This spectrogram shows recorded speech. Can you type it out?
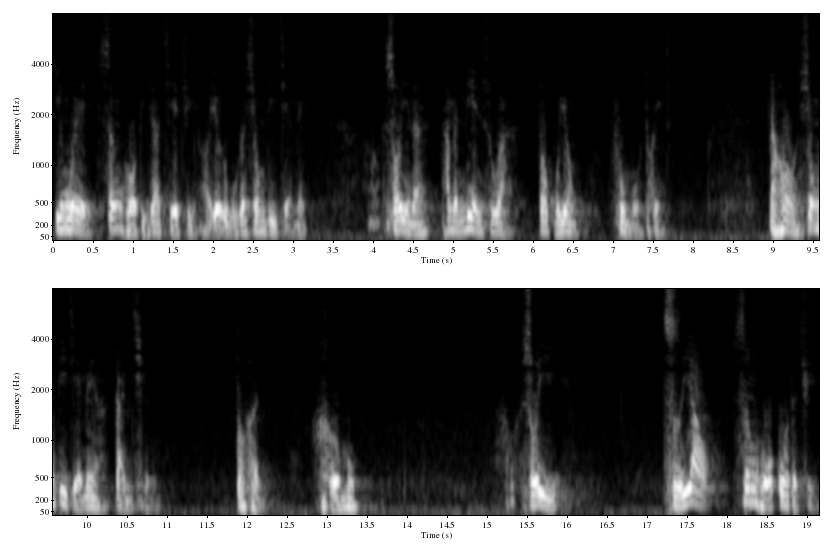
因为生活比较拮据啊，有五个兄弟姐妹，所以呢，他们念书啊都不用父母推，然后兄弟姐妹啊感情都很。和睦，好，所以只要生活过得去，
